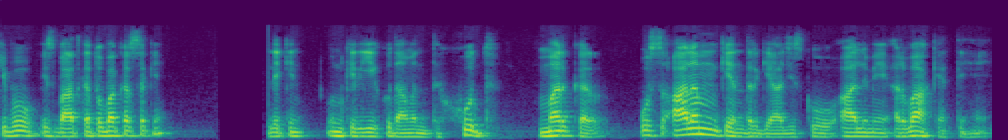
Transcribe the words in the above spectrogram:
कि वो इस बात का तोबा कर सकें, लेकिन उनके लिए खुदावंद खुद मरकर उस आलम के अंदर गया जिसको आलम अरवाह कहते हैं।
